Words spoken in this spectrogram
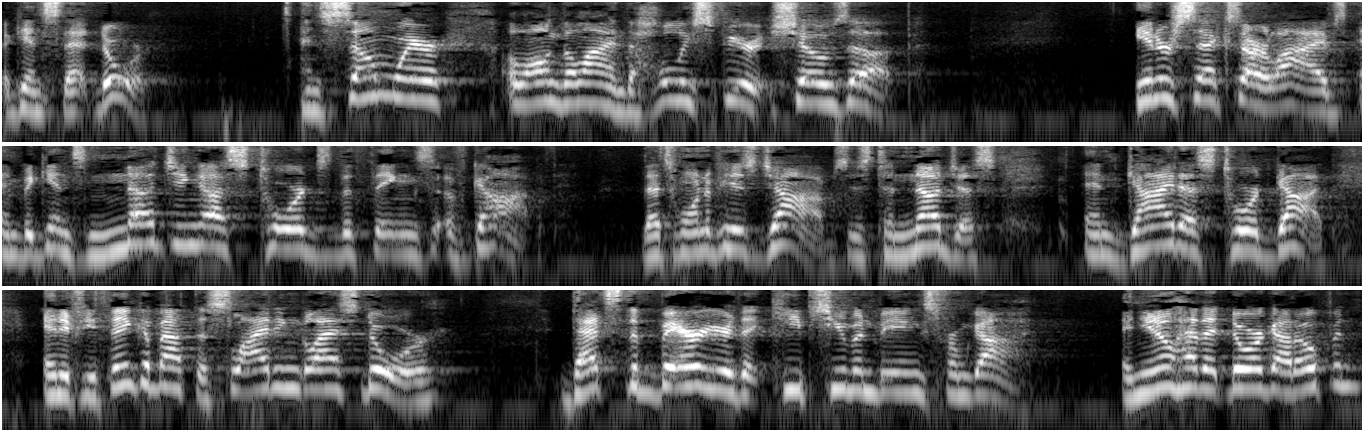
against that door. And somewhere along the line, the Holy Spirit shows up, intersects our lives, and begins nudging us towards the things of God. That's one of his jobs, is to nudge us and guide us toward God. And if you think about the sliding glass door, that's the barrier that keeps human beings from God. And you know how that door got open?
